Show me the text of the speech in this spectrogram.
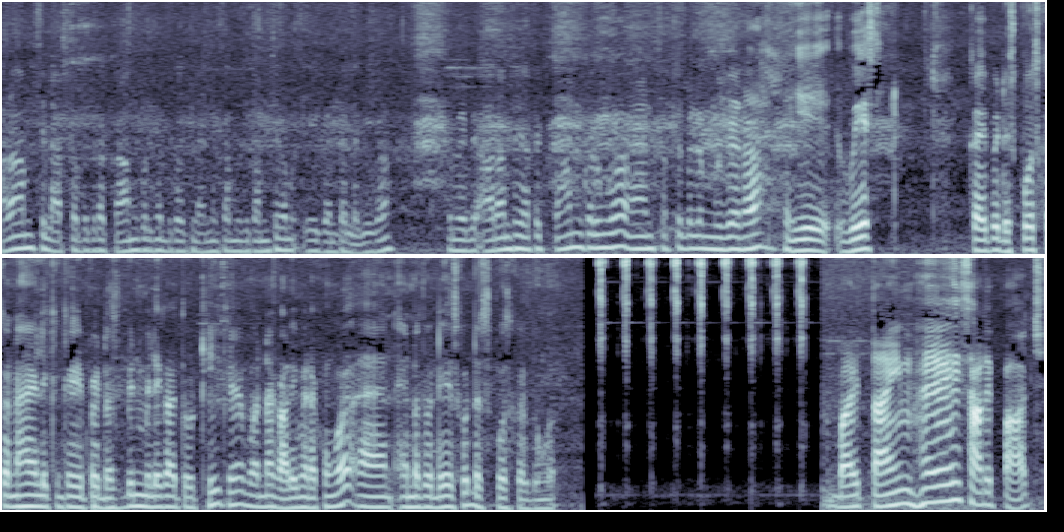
आराम से लैपटॉप पर काम करूँगा बिकॉज़ लाने का मुझे कम से कम एक घंटा लगेगा तो मैं भी आराम से यहाँ पे काम करूँगा एंड सबसे पहले मुझे ना ये वेस्ट कहीं पे डिस्पोज करना है, लेकिन कहीं पे डस्टबिन मिलेगा तो ठीक है, वरना गाड़ी में रखूँगा and end of the day इसको डिस्पोज कर दूँगा। बाय टाइम है साढ़े पाँच।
